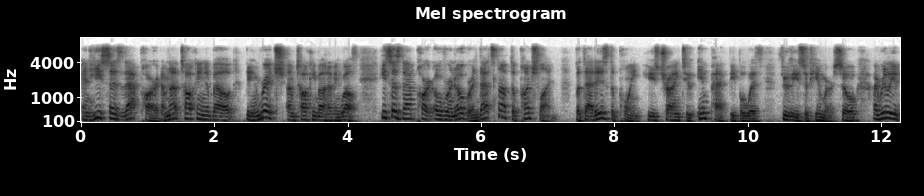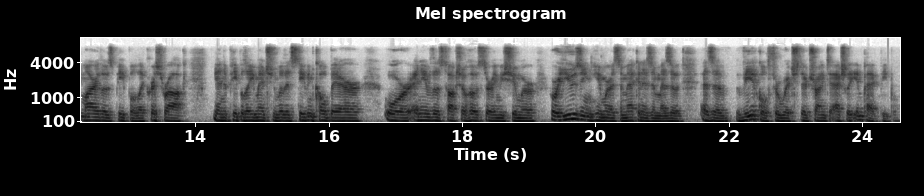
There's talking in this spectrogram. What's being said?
and he says that part. I'm not talking about being rich, I'm talking about having wealth. He says that part over and over, and that's not the punchline, but that is the point he's trying to impact people with through the use of humor. So I really admire those people like Chris Rock and the people that you mentioned, whether it's Stephen Colbert or any of those talk show hosts or Amy Schumer, who are using humor as a mechanism, as a as a vehicle through which they're trying to actually impact people.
